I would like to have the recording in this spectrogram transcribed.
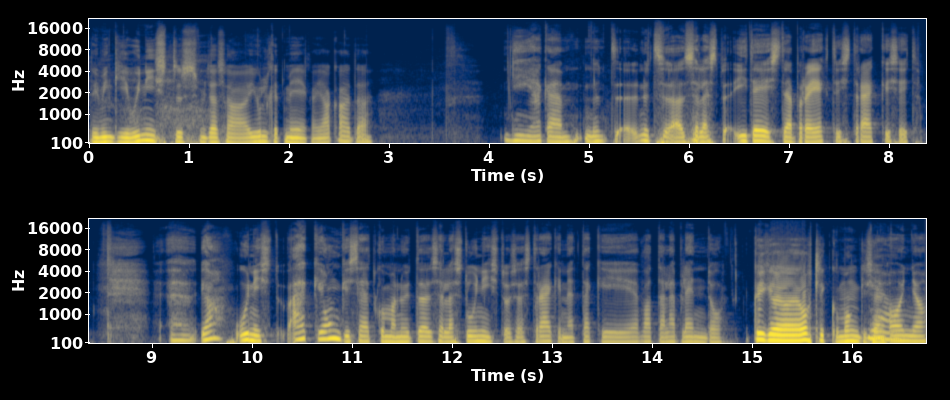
või mingi unistus, mida sa julged meiega jagada nii äge, nüüd, nüüd sa sellest ideest ja projektist rääkisid. jah, unist-, äkki ongi see, et kui ma nüüd sellest unistusest räägin, et äkki vaata läheb lendu. kõige ohtlikum ongi see. on ju,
